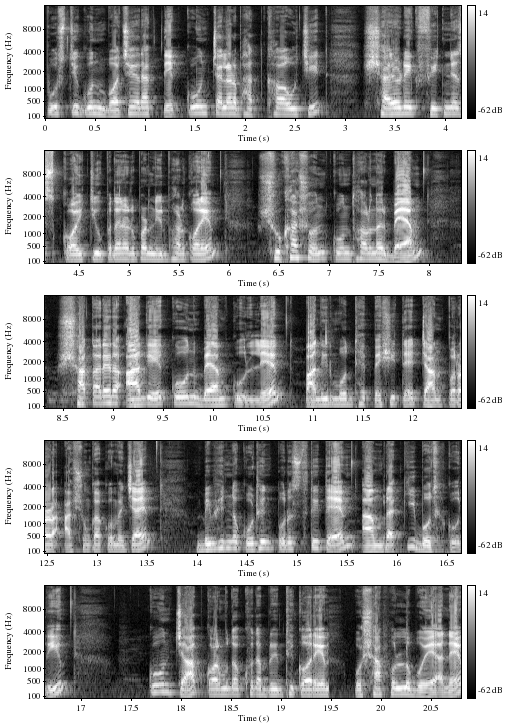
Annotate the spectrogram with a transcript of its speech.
পুষ্টিগুণ বজায় রাখতে কোন চালের ভাত খাওয়া উচিত? শারীরিক ফিটনেস কয়টি উপাদানের উপর নির্ভর করে? সুখাসন কোন ধরনের ব্যায়াম? সাঁতারের আগে কোন ব্যায়াম করলে পানির মধ্যে পেশিতে টান পড়ার আশঙ্কা কমে যায়? বিভিন্ন কঠিন পরিস্থিতিতে আমরা কি বোধ করি? কোন চাপ কর্মদক্ষতা বৃদ্ধি করে ও সাফল্য বয়ে আনে?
